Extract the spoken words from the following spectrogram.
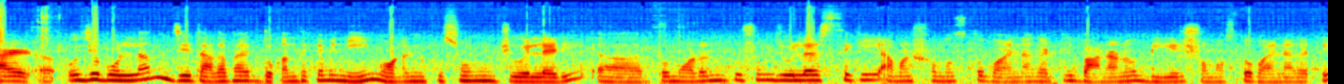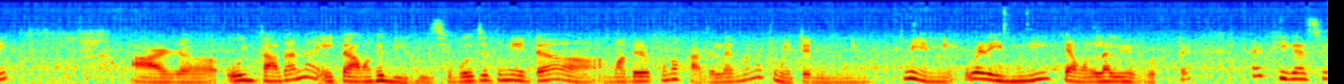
আর ওই যে বললাম যে দাদা ভাইয়ের দোকান থেকে আমি নিই মডার্ন কুসুম জুয়েলারি তো মডার্ন কুসুম জুয়েলার্স থেকেই আমার সমস্ত গয়নাগাটি বানানো, বিয়ের সমস্ত গয়নাগাটি। আর ওই দাদা না এটা আমাকে দিয়ে দিয়েছে। বলছে, তুমি এটা আমাদের কোনো কাজে লাগবে না, তুমি এটা নিয়ে তুমি এমনি, এবার এমনি কেমন লাগবে পড়তে হ্যাঁ ঠিক আছে,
